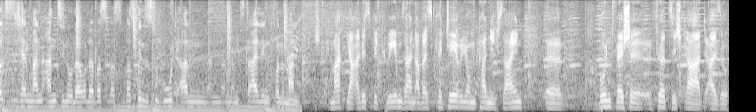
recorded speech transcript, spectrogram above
Sollte sich ein Mann anziehen oder, oder was, was, was findest du gut an, an, am Styling von einem Mann? Mag ja alles bequem sein, aber das Kriterium kann nicht sein, äh, Buntwäsche 40 Grad. Also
